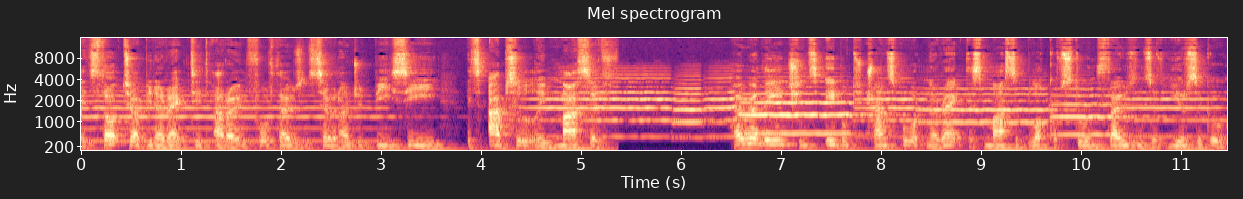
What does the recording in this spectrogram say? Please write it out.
It's thought to have been erected around 4700 BC. It's absolutely massive. How were the ancients able to transport and erect this massive block of stone thousands of years ago?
